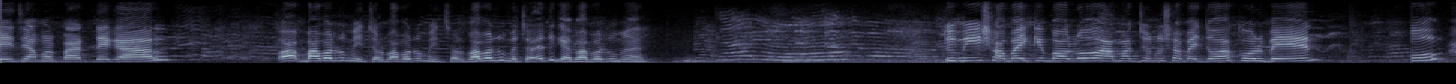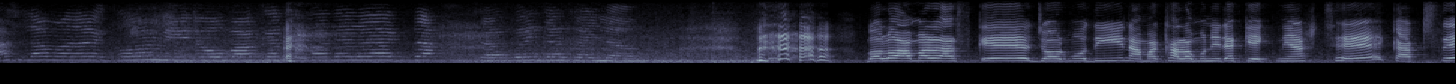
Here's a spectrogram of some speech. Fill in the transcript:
এই যে আমার বার্থডে গার্ল বাবার রুমে চল, বাবার রুমে চল, বাবার রুমে চল, এদিকে বাবার রুমে তুমি সবাইকে বলো, আমার জন্য সবাই দোয়া করবেন। বলো, আমার আজকে জন্মদিন, আমার খালামণিরা কেক নিয়ে আসছে, কাটছে।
